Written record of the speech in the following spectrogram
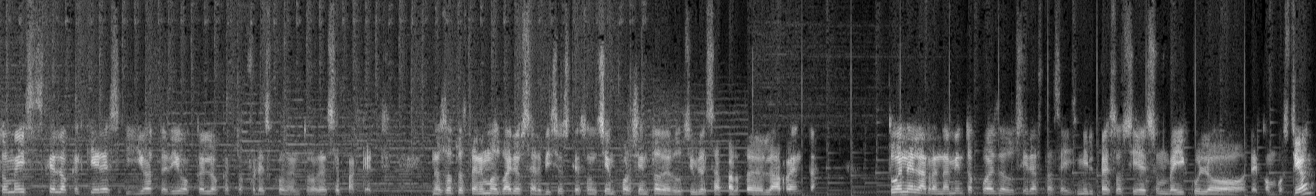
Tú me dices qué es lo que quieres y yo te digo qué es lo que te ofrezco dentro de ese paquete. Nosotros tenemos varios servicios que son 100% deducibles aparte de la renta. Tú en el arrendamiento puedes deducir hasta 6 mil pesos si es un vehículo de combustión,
